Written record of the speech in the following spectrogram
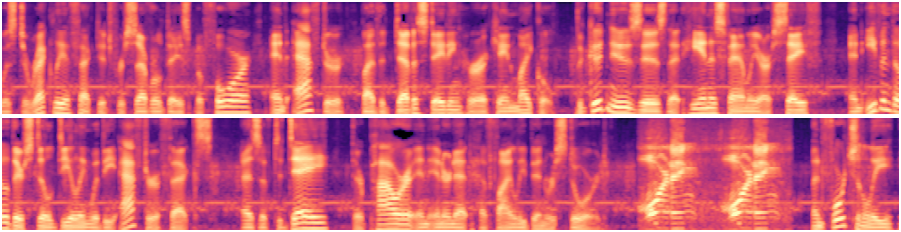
was directly affected for several days before and after by the devastating Hurricane Michael. The good news is that he and his family are safe, and even though they're still dealing with the after effects, as of today, their power and internet have finally been restored. Warning, warning. Unfortunately,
